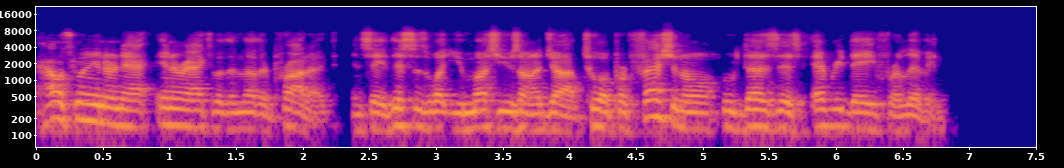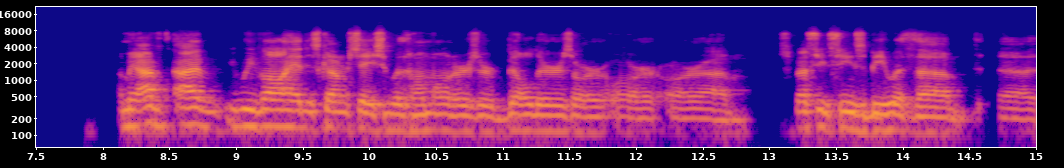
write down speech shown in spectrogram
how it's going to interact interact with another product, and say this is what you must use on a job to a professional who does this every day for a living. I mean, I've, I've, we've all had this conversation with homeowners or builders or, or, or, um, especially it seems to be with, uh, uh,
